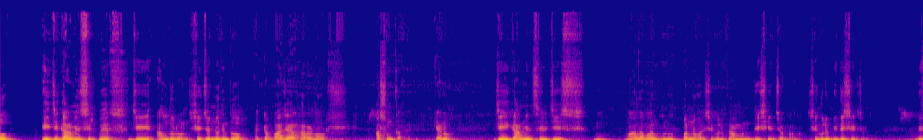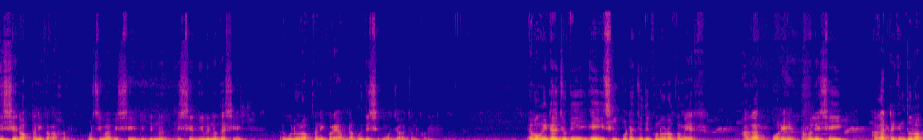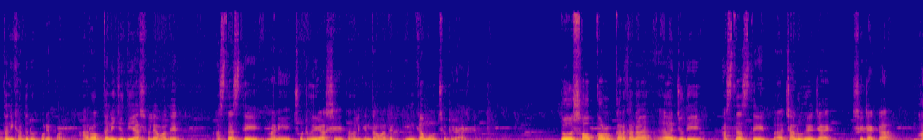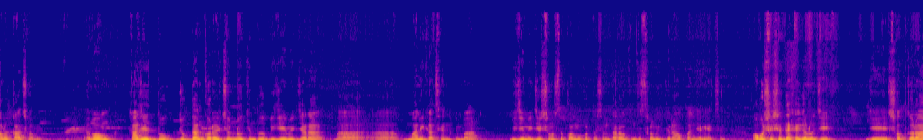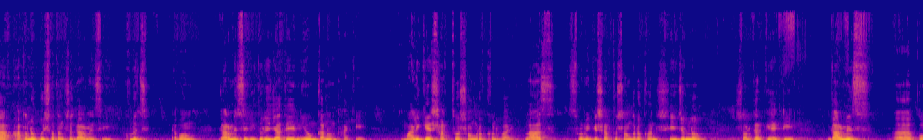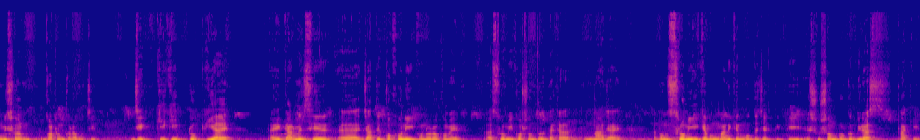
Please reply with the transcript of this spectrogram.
এই যে গার্মেন্টস শিল্পের যে আন্দোলন সেই জন্য কিন্তু একটা বাজার হারানোর আশঙ্কা থাকে। কেন? যে গার্মেন্টসের যে মালামালগুলো উৎপন্ন হয় সেগুলো আমাদের দেশের জন্য না, সেগুলো বিদেশের জন্য। বিদেশে রপ্তানি করা হয়। পশ্চিমা বিশ্বে বিভিন্ন, বিশ্বের বিভিন্ন দেশে এগুলো রপ্তানি করে আমরা বৈদেশিক মুদ্রা অর্জন করি। এবং এটা যদি, এই শিল্পটা যদি কোনো রকমের আঘাত পড়ে, তাহলে সেই আঘাতটা কিন্তু রপ্তানি খাতের উপরে পড়ে। আর রপ্তানি যদি আসলে আমাদের আস্তে আস্তে মানে ছোট হয়ে আসে, তাহলে কিন্তু আমাদের ইনকামও ছোট হয়ে আসবে। তো সব কল- কারখানা যদি আস্তে আস্তে চালু হয়ে যায়, সেটা একটা ভালো কাজ হবে। এবং কাজে যোগ- যোগদান করার জন্য কিন্তু বিজেএমির যারা মালিক আছেন কিংবা বিজেএমির যে সমস্ত কর্মকর্তা আছেন, তারাও কিন্তু শ্রমিকদের আহ্বান জানিয়েছেন। অবশেষে দেখা গেল যে যে শতকরা আটানব্বই শতাংশ গার্মেন্টসই খুলেছে এবং গার্মেন্টসের ভিতরে যাতে নিয়মকানুন থাকে, মালিকের স্বার্থ সংরক্ষণ হয়, প্লাস শ্রমিকের স্বার্থ সংরক্ষণ, সেই জন্য সরকারকে একটি গার্মেন্টস কমিশন গঠন করা উচিত যে কি কি প্রক্রিয়ায় এই গার্মেন্টসের যাতে কখনই কোনো রকমের শ্রমিক অসন্তোষ দেখা না যায় এবং শ্রমিক এবং মালিকের মধ্যে যে একটি সুসম্পর্ক বিরাজ থাকে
